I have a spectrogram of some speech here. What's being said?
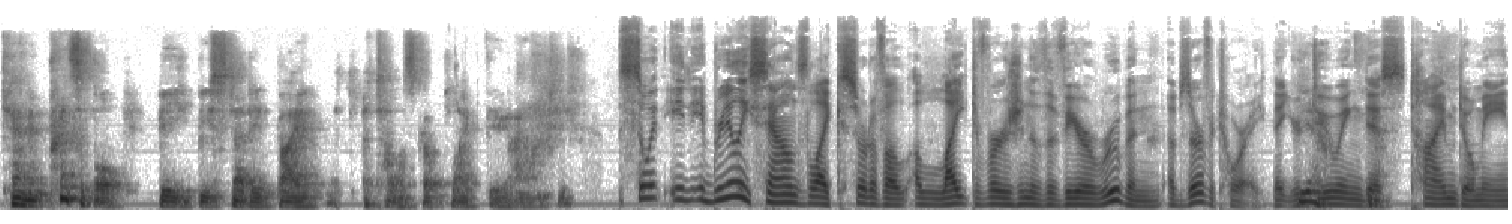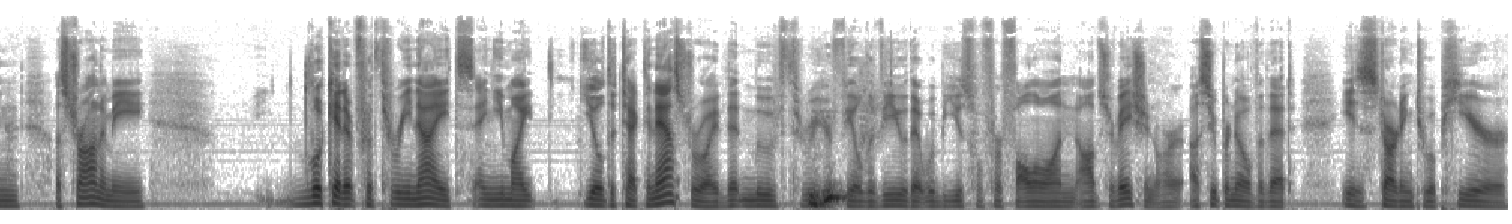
can in principle be, be studied by a, a telescope like the ILMT. So it, it, it, really sounds like sort of a, a, light version of the Vera Rubin Observatory that you're yeah, doing this yeah. time domain astronomy. Look at it for three nights, and you might you'll detect an asteroid that moved through mm-hmm. your field of view that would be useful for follow-on observation, or a supernova that is starting to appear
